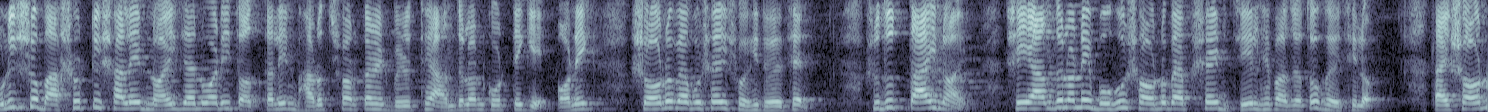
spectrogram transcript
উনিশশো বাষট্টি সালের নয় জানুয়ারি তৎকালীন ভারত সরকারের বিরুদ্ধে আন্দোলন করতে গিয়ে অনেক স্বর্ণ ব্যবসায়ী শহীদ হয়েছেন। শুধু তাই নয়, সেই আন্দোলনে বহু স্বর্ণ ব্যবসায়ীর জেল হেফাজতও হয়েছিল। তাই স্বর্ণ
